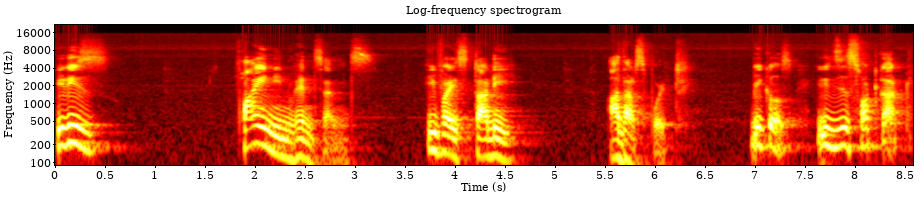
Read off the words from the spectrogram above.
it is fine inventions if I study others' poetry because it is a shortcut.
